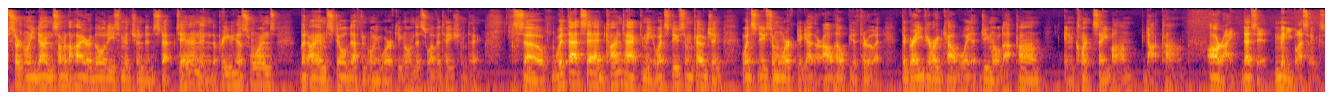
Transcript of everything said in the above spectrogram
certainly done some of the higher abilities mentioned in step 10 and the previous ones, but I am still definitely working on this levitation thing. So, with that said, contact me. Let's do some coaching. Let's do some work together. I'll help you through it. The Graveyard Cowboy at gmail.com and ClintSabom.com. All right, that's it. Many blessings.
